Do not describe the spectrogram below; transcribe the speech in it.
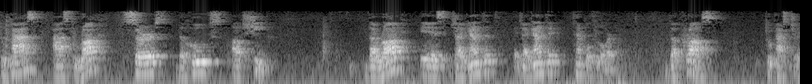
to pass as rock serves the hooves of sheep. The rock is gigantic, a gigantic temple floor. The cross to pasture.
